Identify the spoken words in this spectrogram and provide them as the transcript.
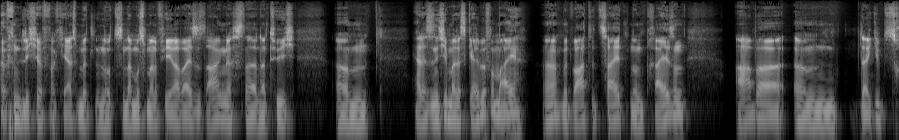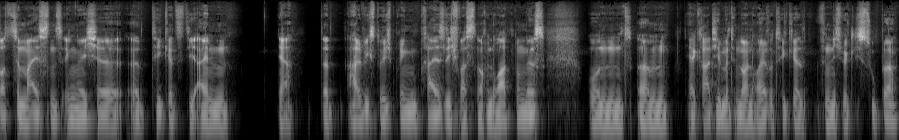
öffentliche Verkehrsmittel nutzen. Da muss man fairerweise sagen, dass da natürlich, ähm, ja, das ist nicht immer das Gelbe vom Ei ja, mit Wartezeiten und Preisen, aber ähm, da gibt es trotzdem meistens irgendwelche äh, Tickets, die einen ja da halbwegs durchbringen, preislich, was noch in Ordnung ist. Und ähm, ja, gerade hier mit dem 9-Euro-Ticket finde ich wirklich super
